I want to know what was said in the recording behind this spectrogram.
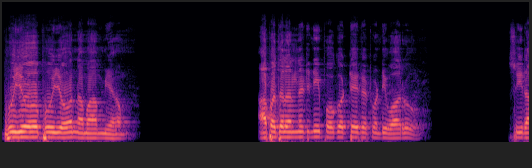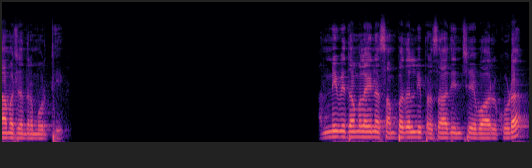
భూయో భూయో నమామ్యహం ఆపదలన్నిటినీ పోగొట్టేటటువంటి వారు శ్రీరామచంద్రమూర్తి। అన్ని విధములైన సంపదల్ని ప్రసాదించేవారు కూడా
